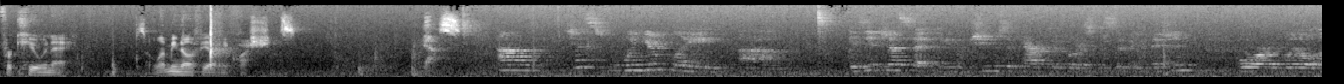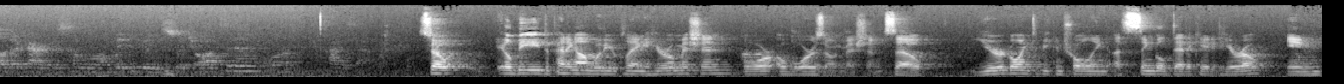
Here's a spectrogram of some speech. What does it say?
for Q&A. So let me know if you have any questions. Yes. Um, just when you're playing, um, is it just that you choose a character for a specific mission, or will other characters come along with you and switch off to them, or how does that work? So it'll be depending on whether you're playing a hero mission or a war zone mission. So you're going to be controlling a single dedicated hero in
